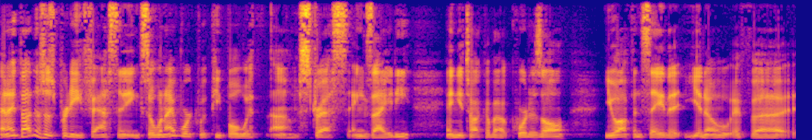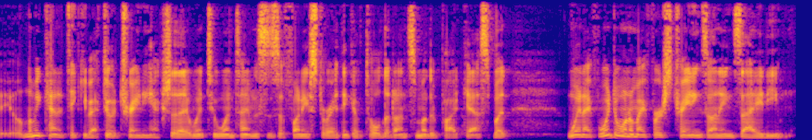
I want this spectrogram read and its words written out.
And I thought this was pretty fascinating. So when I've worked with people with um, stress, anxiety, and you talk about cortisol, you often say that, you know, if, uh, let me kind of take you back to a training actually that I went to one time. This is a funny story. I think I've told it on some other podcasts. But when I went to one of my first trainings on anxiety,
